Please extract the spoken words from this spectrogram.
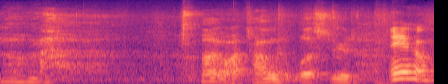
I feel my tongue is blistered. Ew.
